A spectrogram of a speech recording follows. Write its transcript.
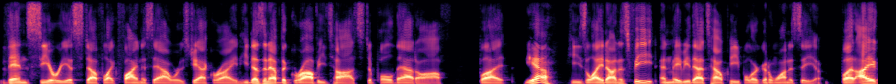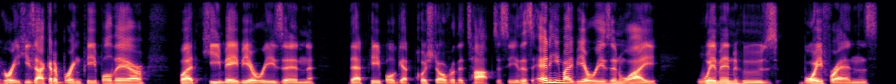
than serious stuff like Finest Hours, Jack Ryan. He doesn't have the gravitas to pull that off, but yeah. he's light on his feet, and maybe that's how people are going to want to see him. But I agree, he's not going to bring people there, but he may be a reason that people get pushed over the top to see this, and he might be a reason why women whose boyfriends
